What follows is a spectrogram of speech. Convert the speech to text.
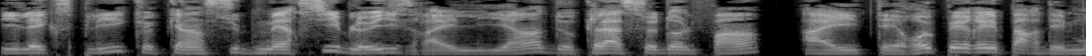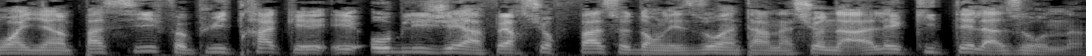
Il explique qu'un submersible israélien de classe Dolphin, a été repéré par des moyens passifs puis traqué et obligé à faire surface dans les eaux internationales et quitter la zone.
